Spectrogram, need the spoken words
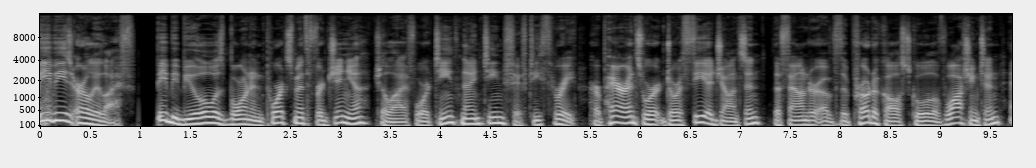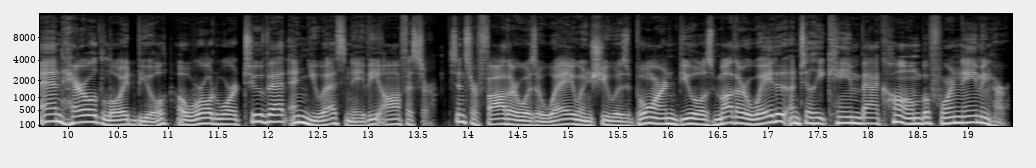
Bebe's early life. Bebe Buell was born in Portsmouth, Virginia, July 14, 1953. Her parents were Dorothea Johnson, the founder of the Protocol School of Washington, and Harold Lloyd Buell, a World War II vet and U.S. Navy officer. Since her father was away when she was born, Buell's mother waited until he came back home before naming her.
